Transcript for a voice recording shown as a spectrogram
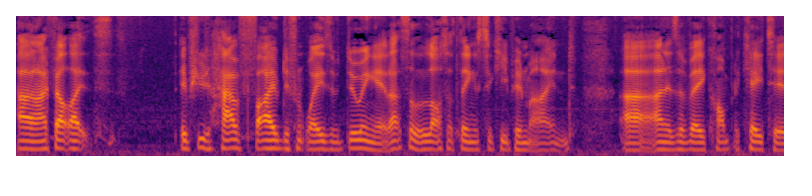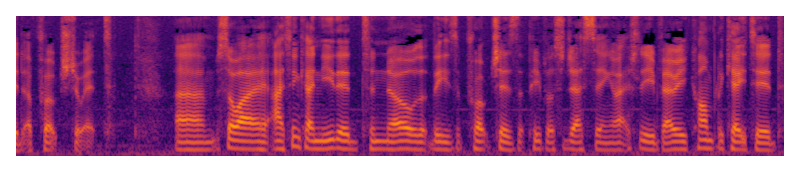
and I felt like if you have five different ways of doing it, that's a lot of things to keep in mind, uh, and it's a very complicated approach to it. Um, so I, I think I needed to know that these approaches that people are suggesting are actually very complicated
